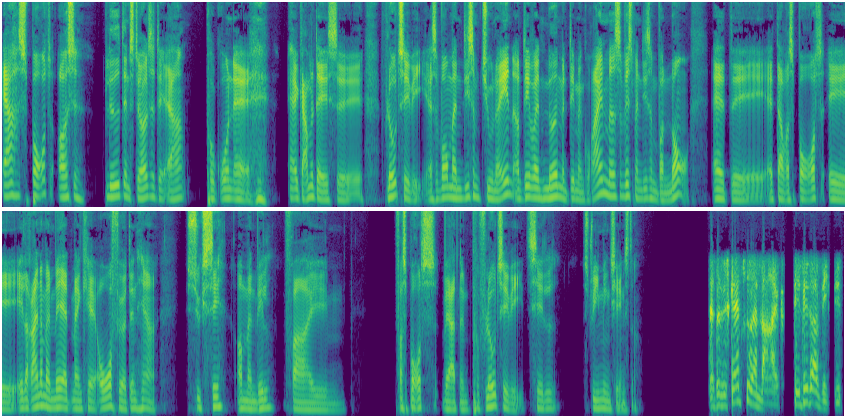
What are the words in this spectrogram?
er sport også blevet den størrelse, det er på grund af af gammeldags øh, flow-tv, altså hvor man ligesom tuner ind, og det var noget med det, man kunne regne med, så vidste man ligesom, hvornår at, øh, at der var sport, øh, eller regner man med, at man kan overføre den her succes, om man vil, fra, øh, fra sportsverdenen på flow-tv til streamingtjenester? Altså, det skal altid være live. Det er det, der er vigtigt.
